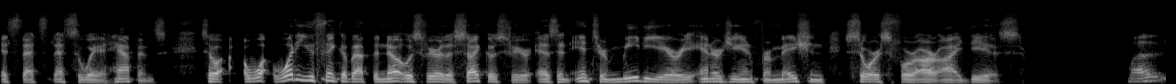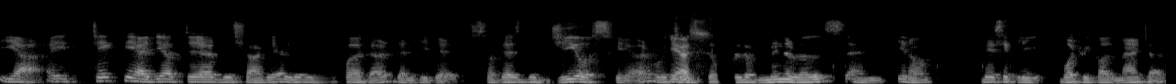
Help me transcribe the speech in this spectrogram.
It's that's that's the way it happens. So uh, what, what do you think about the noosphere the psychosphere as an intermediary energy information source for our ideas well, yeah, I take the idea of Teilhard de Chardin a little further than he did. So there's the geosphere, which yes. is the world of minerals and, you know, basically what we call matter.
